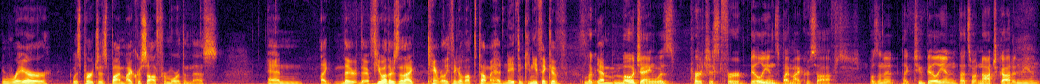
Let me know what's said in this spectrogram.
Rare was purchased by Microsoft for more than this, and like there, there are a few others that I can't really think of off the top of my head. Nathan, can you think of? Look, Yeah, Mojang was purchased for billions by Microsoft, wasn't it? Like two billion. That's what Notch got in the end.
